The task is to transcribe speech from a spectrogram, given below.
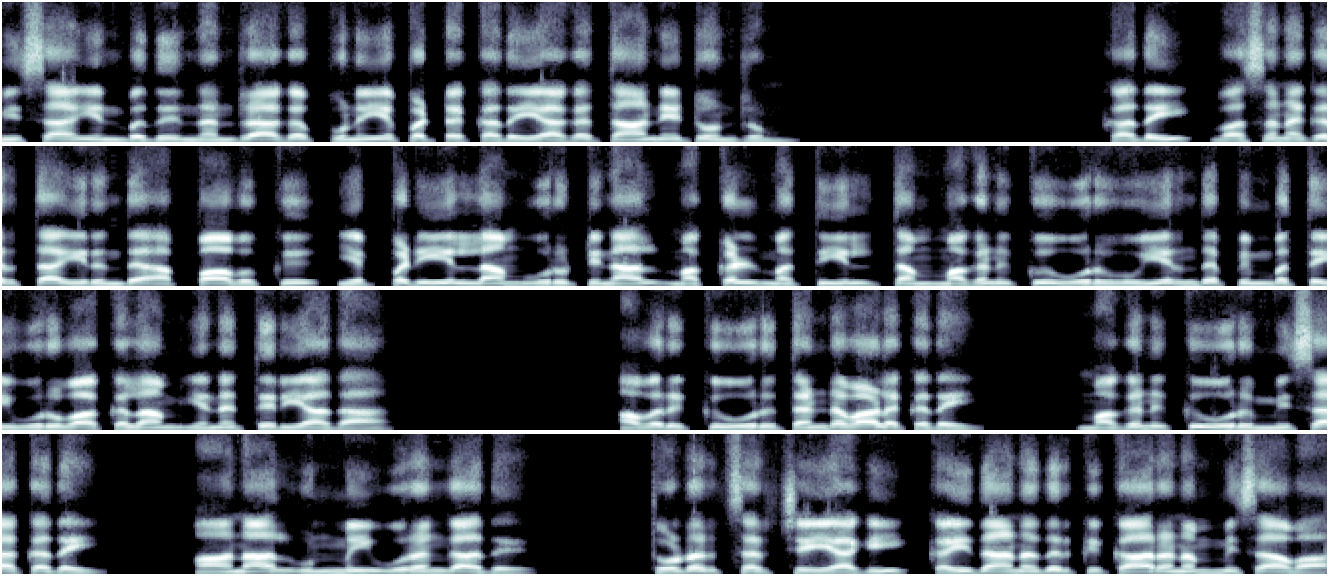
மிசா என்பது நன்றாக புனையப்பட்ட கதையாக தானே தோன்றும். கதை வசனகர்த்தா இருந்த அப்பாவுக்கு எப்படியெல்லாம் உருட்டினால் மக்கள் மத்தியில் தம் மகனுக்கு ஒரு உயர்ந்த பிம்பத்தை உருவாக்கலாம் எனத் தெரியாதா. அவருக்கு ஒரு தண்டவாள கதை. மகனுக்கு ஒரு மிசா கதை. ஆனால் உண்மை உறங்காது. தொடர் சர்ச்சையாகி கைதானதற்கு காரணம் மிசாவா.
